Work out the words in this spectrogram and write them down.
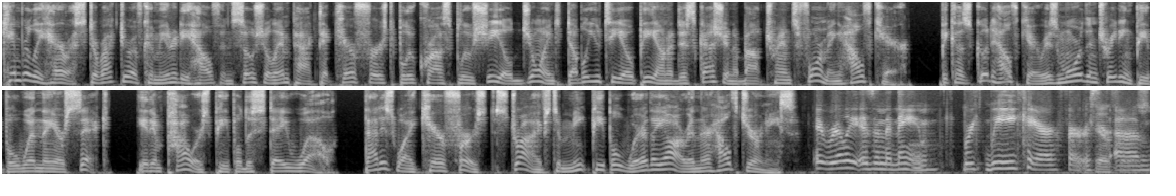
Kimberly Harris, Director of Community Health and Social Impact at Care First Blue Cross Blue Shield, joined WTOP on a discussion about transforming healthcare. Because good healthcare is more than treating people when they are sick, it empowers people to stay well. That is why Care First strives to meet people where they are in their health journeys. It really is in the name. We, we care first. Care first. Um,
